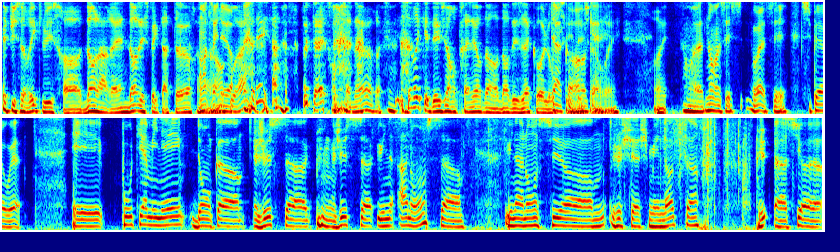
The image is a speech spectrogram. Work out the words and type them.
Et puis c'est vrai que lui il sera dans l'arène, dans les spectateurs. Entraîneur. Peut-être entraîneur. C'est vrai qu'il est déjà entraîneur dans, dans des écoles aussi. D'accord, déjà, ok. ouais. Ouais. Ouais, non, c'est ouais, super, ouais. Et pour terminer, donc euh, juste euh, juste euh, une annonce, euh, une annonce sur, euh, je cherche mes notes. Euh, euh,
